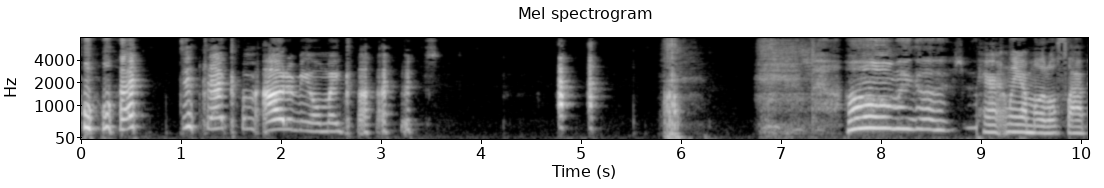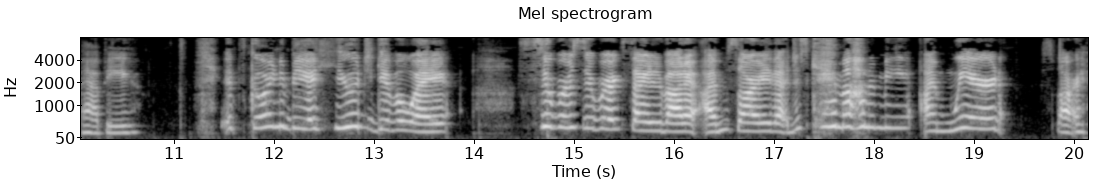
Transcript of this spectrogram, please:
what did that come out of me? Oh my gosh. Oh my gosh. Apparently I'm a little slap happy. It's going to be a huge giveaway. Super, super excited about it. I'm sorry that just came out of me. I'm weird. Sorry.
